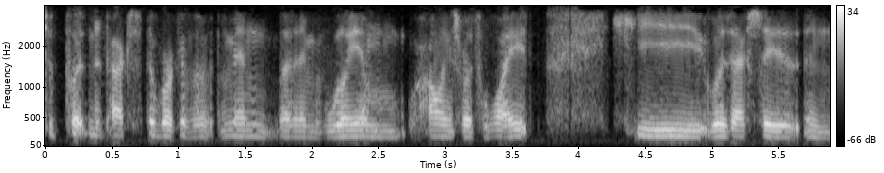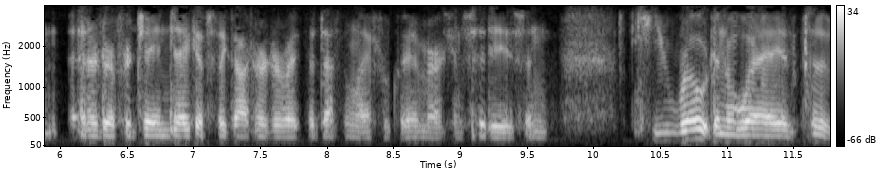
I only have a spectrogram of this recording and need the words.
to put into practice the work of a man by the name of William Hollingsworth Whyte. He was actually an editor for Jane Jacobs that got her to write The Death and Life of Great American Cities, and he wrote in a way to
